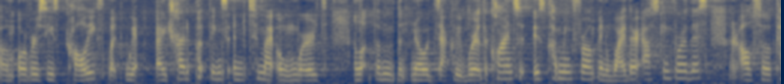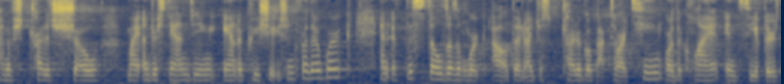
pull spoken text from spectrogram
um, overseas colleagues, but we, I try to put things into my own words and let them know exactly where the client is coming from and why they're asking for this, and also kind of try to show my understanding and appreciation for their work. And if this still doesn't work out, then I just try to go back to our team or the client and see if there's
